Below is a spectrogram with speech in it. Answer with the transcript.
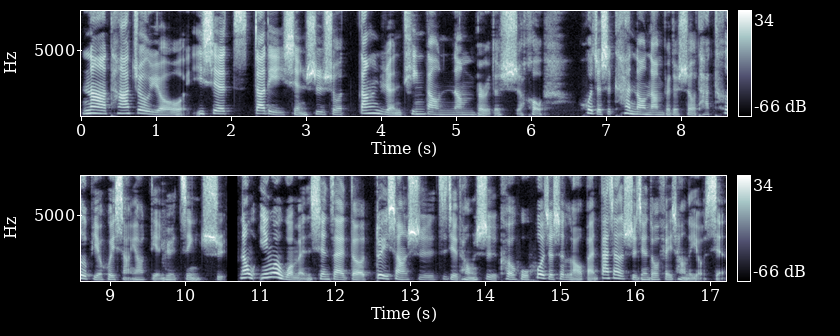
那他就有一些 study 显示说，当人听到 number 的时候，或者是看到 number 的时候，他特别会想要点阅进去。那因为我们现在的对象是自己的同事、客户或者是老板，大家的时间都非常的有限，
